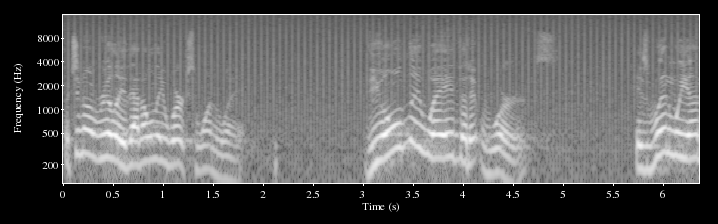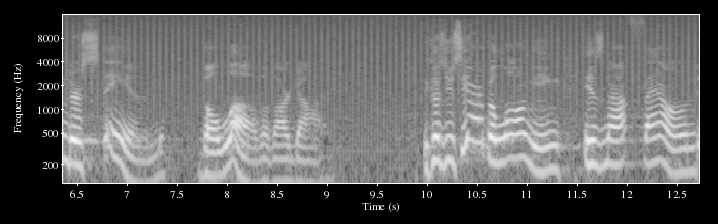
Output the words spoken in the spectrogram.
But you know, really, that only works one way. The only way that it works is when we understand the love of our God. Because you see, our belonging is not found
